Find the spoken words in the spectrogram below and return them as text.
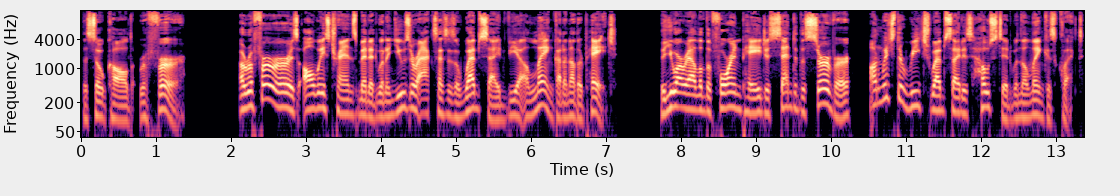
the so-called refer. A referrer is always transmitted when a user accesses a website via a link on another page. The URL of the foreign page is sent to the server on which the reached website is hosted when the link is clicked.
